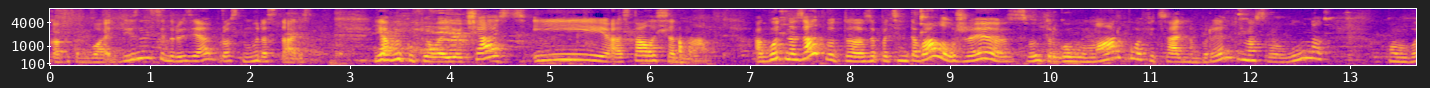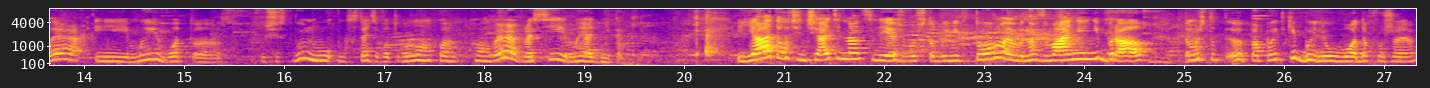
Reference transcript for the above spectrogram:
как это бывает в бизнесе, друзья, просто мы расстались. Я выкупила ее часть и осталась одна. А год назад вот э, запатентовала уже свою торговую марку, официальный бренд у нас Лалуна, Homeware, и мы вот э, существуем, ну, кстати, вот Лалуна Homeware в России мы одни такие. Я это очень тщательно отслеживаю, чтобы никто мое название не брал, потому что э, попытки были у водов уже.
